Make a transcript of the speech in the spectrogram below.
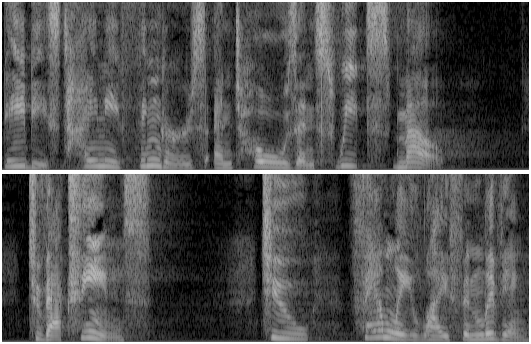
babies' tiny fingers and toes and sweet smell to vaccines to family life and living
